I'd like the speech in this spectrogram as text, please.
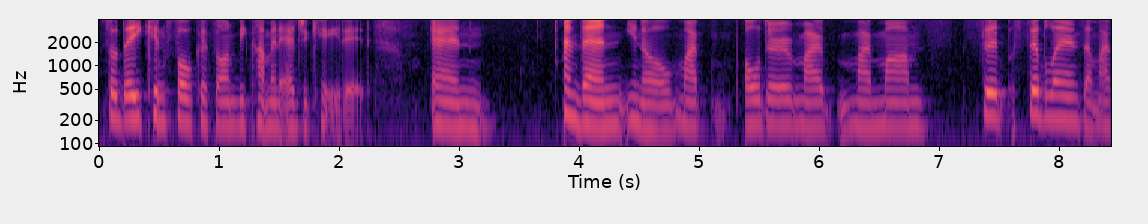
so they can focus on becoming educated, and and then you know my older my my mom's siblings and my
